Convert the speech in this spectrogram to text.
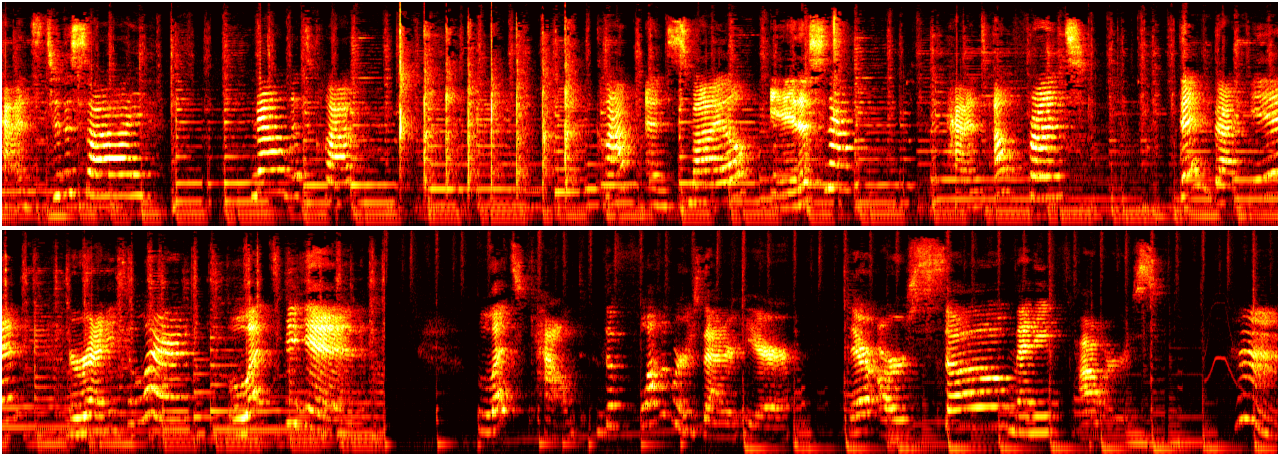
Hands to the side. Now in a snap. Hands up front, then back in, ready to learn. Let's begin. Let's count the flowers that are here. There are so many flowers. Hmm,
